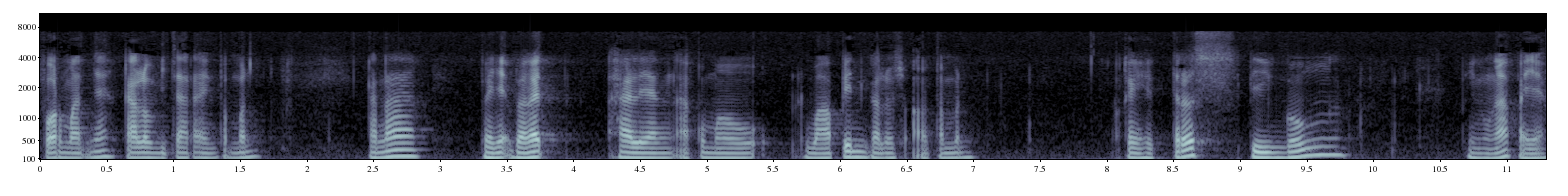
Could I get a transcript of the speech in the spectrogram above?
formatnya kalau bicarain temen karena banyak banget hal yang aku mau luapin kalau soal temen oke terus bingung bingung apa ya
